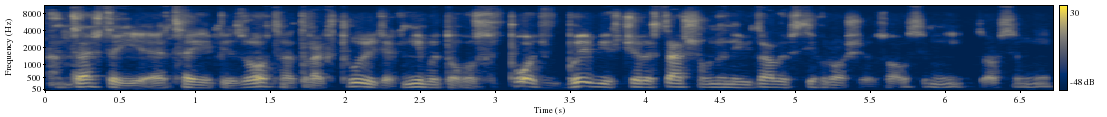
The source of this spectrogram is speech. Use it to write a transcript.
Теж цей, цей епізод трактують, як нібито Господь вбив їх через те, що вони не віддали всі гроші. Зовсім ні, зовсім ні.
